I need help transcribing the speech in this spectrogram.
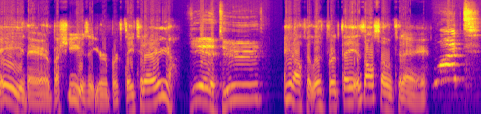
Hey there, Brushy, is it your birthday today? Yeah, dude. Adolf Hitler's birthday is also today. What?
